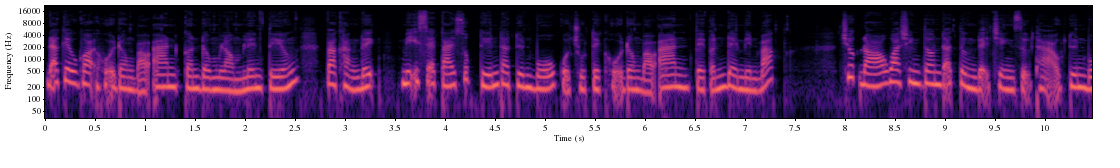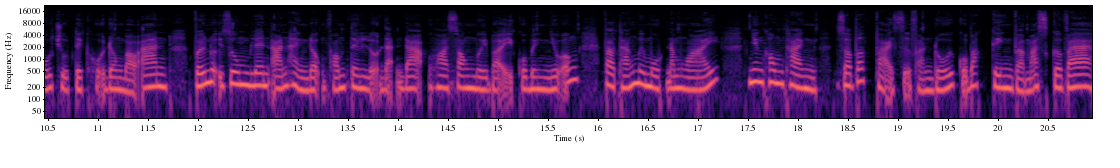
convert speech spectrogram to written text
đã kêu gọi Hội đồng Bảo an cần đồng lòng lên tiếng và khẳng định Mỹ sẽ tái xúc tiến ra tuyên bố của Chủ tịch Hội đồng Bảo an về vấn đề miền Bắc – Trước đó, Washington đã từng đệ trình dự thảo tuyên bố Chủ tịch Hội đồng Bảo an với nội dung lên án hành động phóng tên lửa đạn đạo Hoa Song 17 của Bình Nhưỡng vào tháng 11 năm ngoái, nhưng không thành do vấp phải sự phản đối của Bắc Kinh và Moscow.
